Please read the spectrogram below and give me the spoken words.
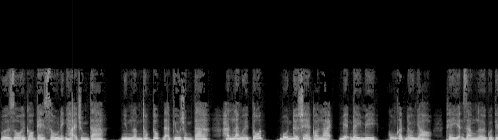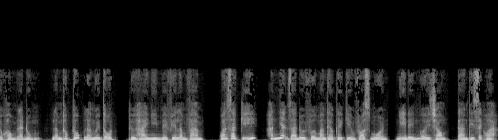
Vừa rồi có kẻ xấu định hại chúng ta, nhưng Lâm Thúc Thúc đã cứu chúng ta, hắn là người tốt. Bốn đứa trẻ còn lại, miệng đầy mì, cũng gật đầu nhỏ, thể hiện rằng lời của tiểu khổng là đúng. Lâm Thúc Thúc là người tốt. Thứ hai nhìn về phía Lâm Phàm, quan sát kỹ, hắn nhận ra đối phương mang theo cây kiếm Frostmourne, nghĩ đến người trong tàng thì sách họa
